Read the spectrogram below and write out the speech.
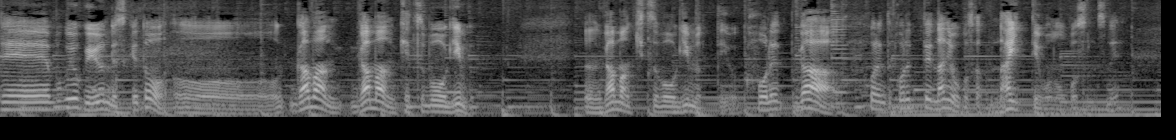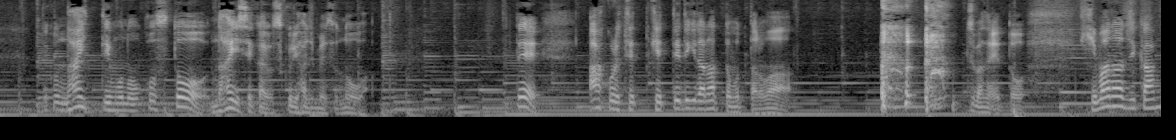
で、僕よく言うんですけど、我慢、我慢、欠乏、義務。うん、我慢、欠乏、義務っていう、これが、これ、これって何を起こすかないっていうものを起こすんですね。で、このないっていうものを起こすと、ない世界を作り始めるんですよ、脳は。で、あ、これ決定的だなって思ったのは、すいません、えっと、暇な時間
